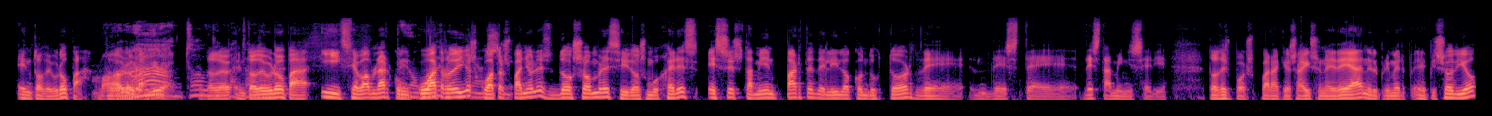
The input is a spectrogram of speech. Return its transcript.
en toda Europa. en, toda Europa. Y se va a hablar con cuatro de ellos, cuatro españoles, dos hombres y dos mujeres. Eso es también parte del hilo conductor de, de, este, de esta miniserie. Entonces, pues para que os hagáis una idea, en el primer episodio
